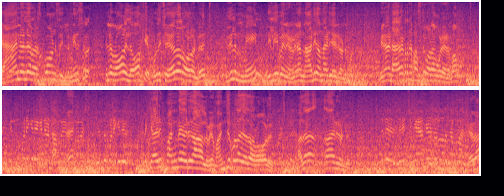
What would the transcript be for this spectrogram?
ഞാനുള്ള റെസ്പോൺസ് ഇല്ല. മീൻസ് ഇല്ല. റോളില്ല ഓക്കെ പുള്ളി ചെയ്ത റോളുണ്ട് ഇതിൽ മെയിൻ ദിലീപനെയാണ്. ഞാൻ നടി നന്നായിട്ട് ചെയ്തിട്ടുണ്ട്. പിന്നെ ഡയറക്ടറിന് ഫസ്റ്റ് പടം കൂടെയാണ്. അപ്പം പുള്ളിക്കാരി പണ്ടേ ഒരു ഇതാണല്ലോ പിന്നെ മഞ്ജുപിള്ള ചെയ്ത റോൾ അത് നന്നായിട്ടുണ്ട്. ഏതാ?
